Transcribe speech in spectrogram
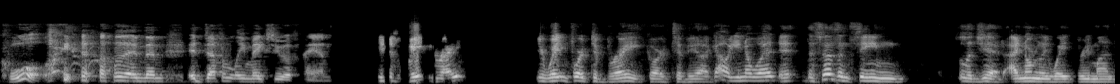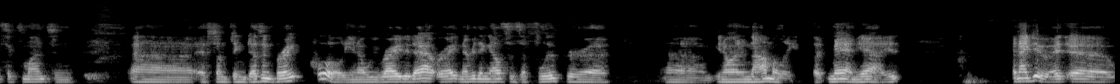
cool, and then it definitely makes you a fan. You're just waiting, right? You're waiting for it to break or to be like, oh, you know what? It, this doesn't seem legit. I normally wait three months, six months, and uh, if something doesn't break, cool. You know, we write it out, right? And everything else is a fluke or a, um, you know, an anomaly. But man, yeah, it, and I do. It, uh,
